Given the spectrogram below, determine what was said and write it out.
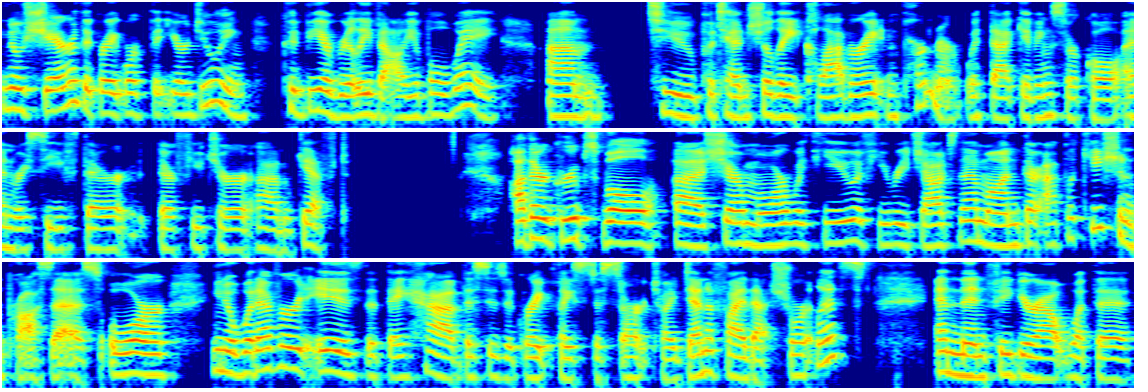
you know, share the great work that you're doing could be a really valuable way um, to potentially collaborate and partner with that Giving Circle and receive their, their future um, gift. Other groups will uh, share more with you if you reach out to them on their application process or, you know, whatever it is that they have. This is a great place to start to identify that shortlist and then figure out what the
